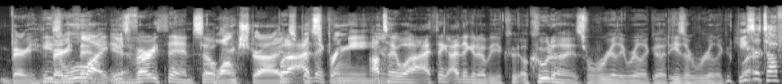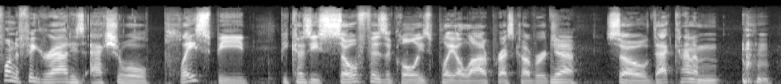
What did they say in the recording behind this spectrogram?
Very- he's very thin, light. He's very thin. So Long strides, I but think, springy, I'll yeah. tell you what. I think I think it'll be Okudah. Okudah is really really good. He's a really good. He's a tough one to figure out his actual play speed because he's so physical. He's played a lot of press coverage. Yeah. So that kind of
